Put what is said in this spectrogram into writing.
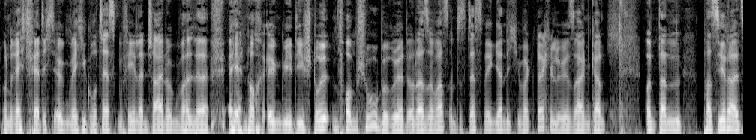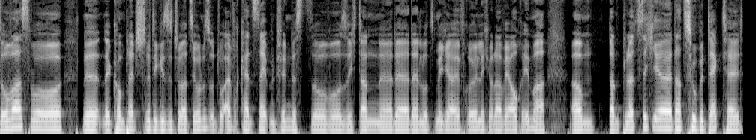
und rechtfertigt irgendwelche grotesken Fehlentscheidungen, weil äh, er ja noch irgendwie die Stulpen vom Schuh berührt oder sowas und es deswegen ja nicht über Knöchelhöhe sein kann. Und dann passiert halt sowas, wo eine, eine komplett strittige Situation ist und du einfach kein Statement findest, so wo sich dann äh, der, der Lutz Michael Fröhlich oder wer auch immer ähm, dann plötzlich äh, dazu bedeckt hält.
